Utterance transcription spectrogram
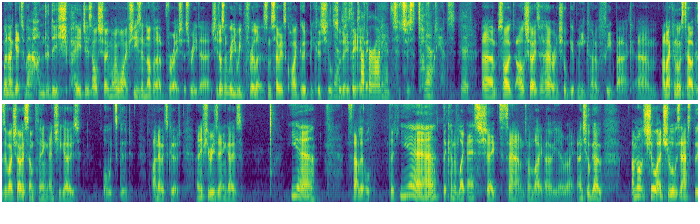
When I get to about 100 ish pages, I'll show my wife. She's another voracious reader. She doesn't really read thrillers, and so it's quite good because she'll Yeah, sort of. she's if a it, if tougher it, audience. It's just a tough Yeah. audience. Good. Um, so I, I'll show it to her, and she'll give me kind of feedback. Um, and I can always tell because if I show her something and she goes, "Oh, it's good," I know it's good. And if she reads it and goes, "Yeah," it's that little, the yeah, the kind of like S-shaped sound. I'm like, "Oh yeah, right." And she'll go. I'm not sure, and she'll always ask the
